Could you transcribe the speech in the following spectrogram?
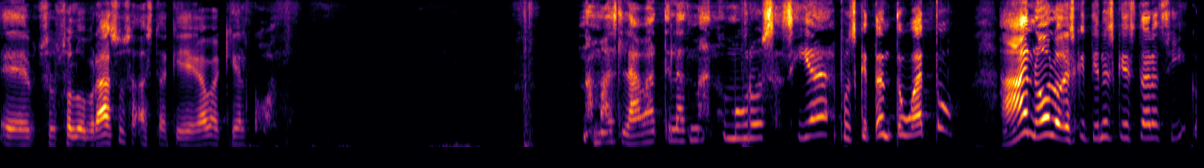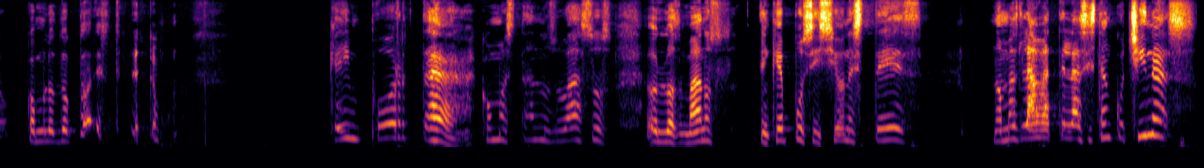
eh, sus solo brazos, hasta que llegaba aquí al codo. Nomás lávate las manos mugrosas y ya, pues qué tanto guato. Ah, no, lo, es que tienes que estar así, como, como los doctores. ¿Qué importa cómo están los vasos las manos, en qué posición estés? Nomás lávatelas si están cochinas.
